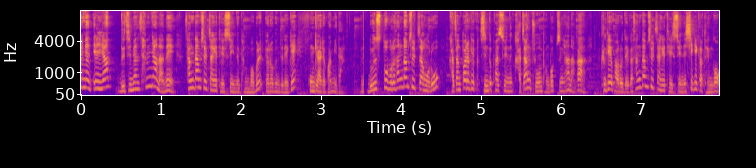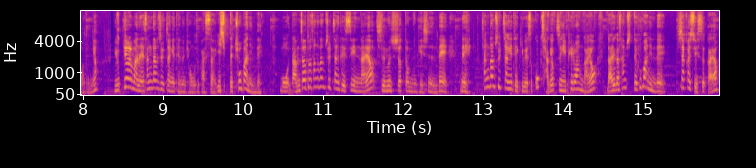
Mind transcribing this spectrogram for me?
빠르면 1년, 늦으면 3년 안에 상담실장이 될 수 있는 방법을 여러분들에게 공개하려고 합니다. 네, 논스톱으로 상담실장으로 가장 빠르게 진급할 수 있는 가장 좋은 방법 중에 하나가 그게 바로 내가 상담실장이 될 수 있는 시기가 된 거거든요. 6개월 만에 상담실장이 되는 경우도 봤어요. 20대 초반인데. 뭐 남자도 상담실장 될 수 있나요? 질문 주셨던 분 계시는데 네, 상담실장이 되기 위해서 꼭 자격증이 필요한가요? 나이가 30대 후반인데 시작할 수 있을까요?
